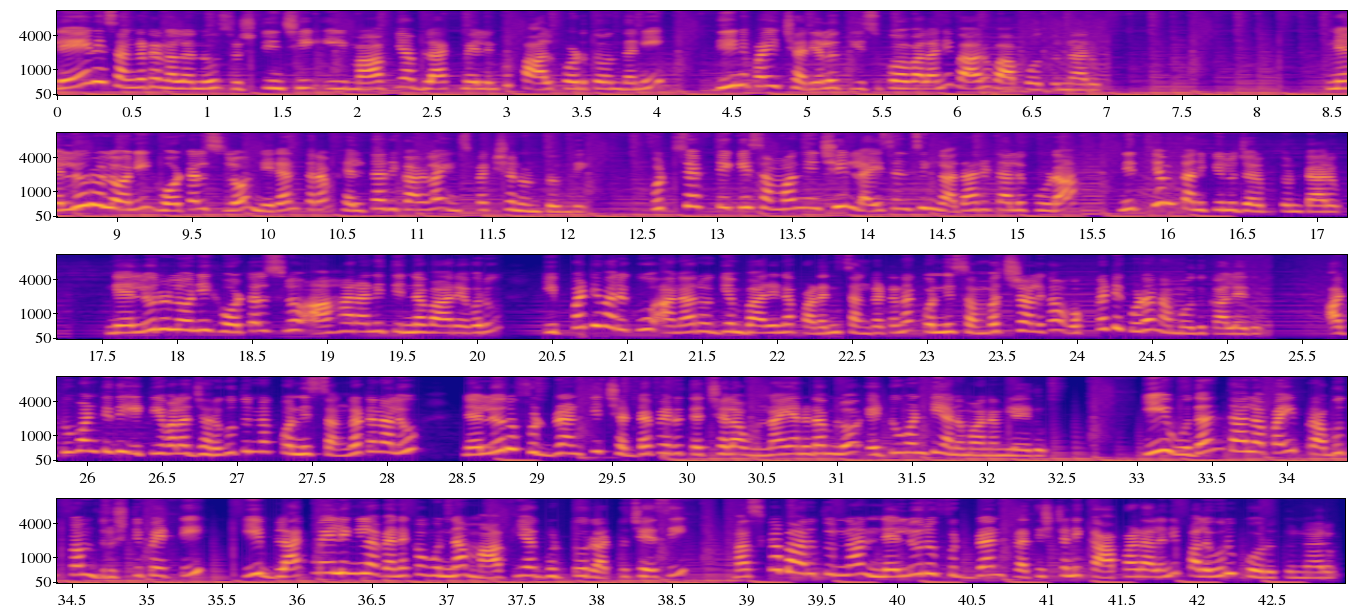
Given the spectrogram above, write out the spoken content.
లేని సంఘటనలను సృష్టించి ఈ మాఫియా బ్లాక్మెయిలింగ్కు పాల్పడుతోందని దీనిపై చర్యలు తీసుకోవాలని వారు వాపోతున్నారు. నెల్లూరులోని హోటల్స్లో నిరంతరం హెల్త్ అధికారుల ఇన్స్పెక్షన్ ఉంటుంది. ఫుడ్ సేఫ్టీకి సంబంధించి లైసెన్సింగ్ అథారిటీలు కూడా నిత్యం తనిఖీలు జరుపుతుంటారు. నెల్లూరులోని హోటల్స్లో ఆహారాన్ని తిన్న వారెవరు ఇప్పటి వరకు అనారోగ్యం బారిన పడని సంఘటన కొన్ని సంవత్సరాలుగా ఒక్కటి కూడా నమోదు కాలేదు. అటువంటిది ఇటీవల జరుగుతున్న కొన్ని సంఘటనలు నెల్లూరు ఫుడ్ బ్రాండ్కి చెడ్డ పేరు తెచ్చేలా ఉన్నాయనడంలో ఎటువంటి అనుమానం లేదు. ఈ ఉదంతాలపై ప్రభుత్వం దృష్టి పెట్టి ఈ బ్లాక్మెయిలింగ్ల వెనుక ఉన్న మాఫియా గుట్టు రట్టు చేసి మసకబారుతున్న నెల్లూరు ఫుడ్ బ్రాండ్ ప్రతిష్టని కాపాడాలని పలువురు కోరుతున్నారు.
